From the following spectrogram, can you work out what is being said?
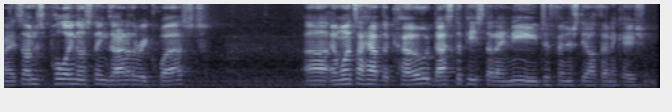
All right, so I'm just pulling those things out of the request. Uh, and once I have the code, that's the piece that I need to finish the authentication.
